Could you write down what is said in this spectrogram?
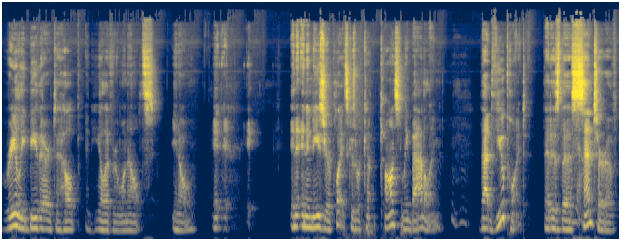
really be there to help and heal everyone else you know in, in, in an easier place? Because we're con- constantly battling mm-hmm. that viewpoint that is the center of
